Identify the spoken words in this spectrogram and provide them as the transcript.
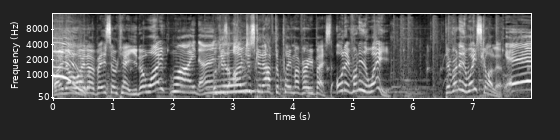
I know, I know, but it's okay. You know why? Why, Daniel? Because I'm just gonna have to play my very best. Oh, they're running away. They're running away, Scarlet. Yeah,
